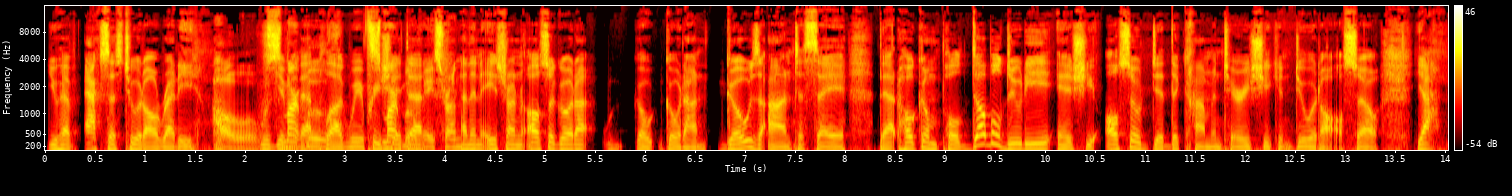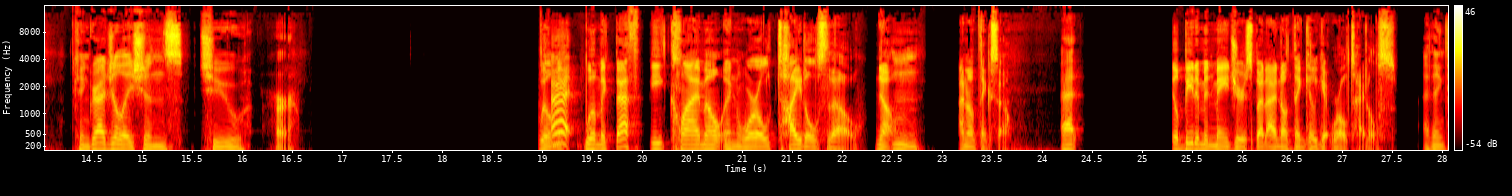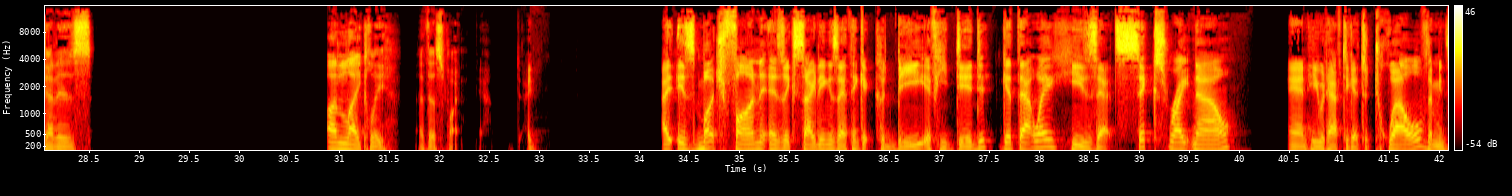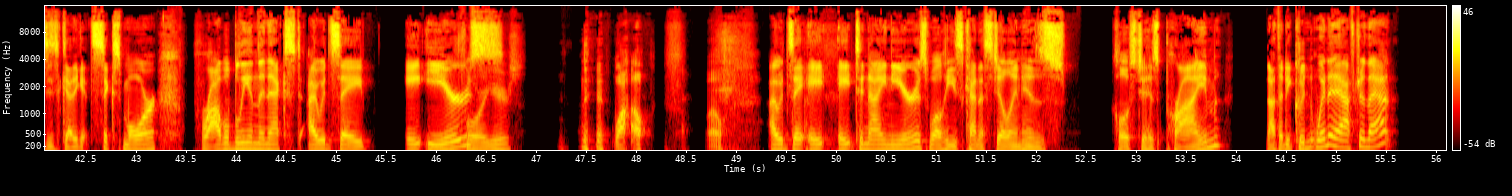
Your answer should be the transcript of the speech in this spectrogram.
you have access to it already. Oh, We'll give you smart that move. plug. We appreciate Smart move, that. Ace Run. And then Ace Run also go on, go go on goes on to say that Hokom pulled double duty, and she also did the commentary. She can do it all. So yeah, congratulations to her. Will, All Mac- will McBeth beat Climo in world titles, though? No, Mm. I don't think so. At He'll beat him in majors, but I don't think he'll get world titles. I think that is unlikely at this point. I, as much fun, as exciting as I think it could be if he did get that way, he's at six right now, and he would have to get to 12. That means he's got to get six more, probably in the next, I would say, eight years. Four years. wow. Well, I would say eight, eight to nine years while he's kind of still in his close to his prime. Not that he couldn't win it after that,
